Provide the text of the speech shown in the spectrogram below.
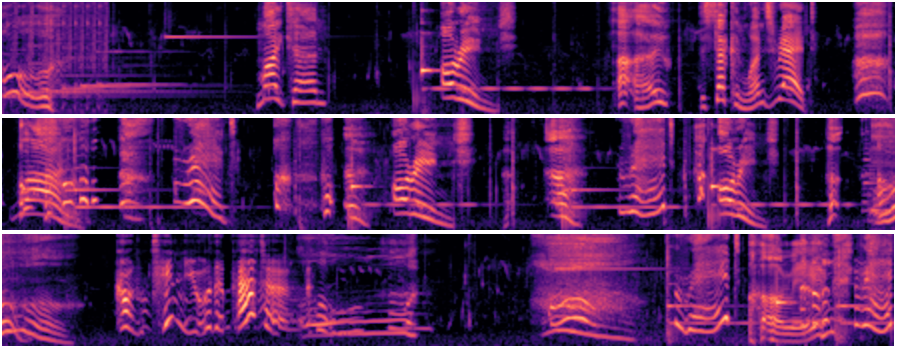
Oh. My turn. Orange. Uh-oh. The second one's red. One. Red, Orange. red. Orange. Oh. Continue the pattern. Oh. Red, Orange. red,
